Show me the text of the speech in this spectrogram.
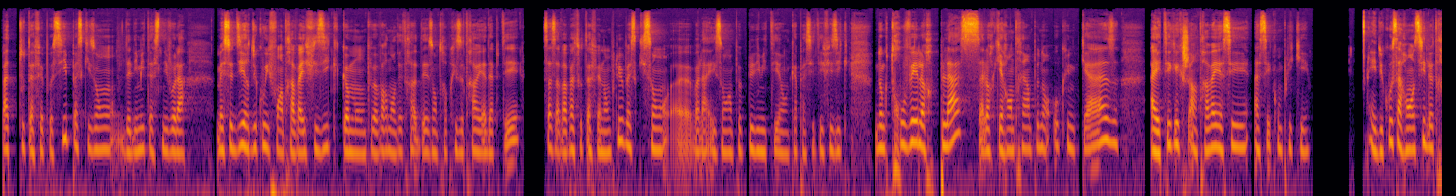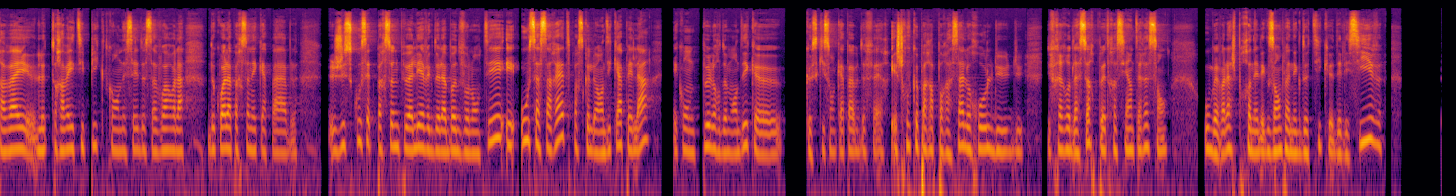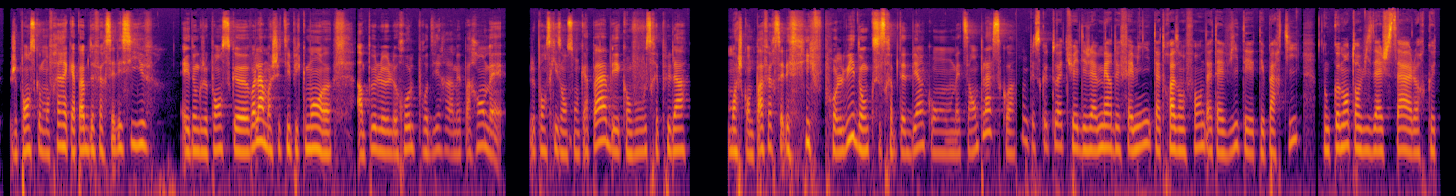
pas tout à fait possible parce qu'ils ont des limites à ce niveau-là. Mais se dire, du coup, ils font un travail physique comme on peut avoir dans des, entreprises de travail adaptées, ça, ça va pas tout à fait non plus parce qu'ils sont, euh, voilà, ils sont un peu plus limités en capacité physique. Donc, trouver leur place, alors qu'ils rentraient un peu dans aucune case, a été quelque, un travail assez, assez compliqué. Et du coup, ça rend aussi le travail, le travail typique quand on essaie de savoir voilà, de quoi la personne est capable, jusqu'où cette personne peut aller avec de la bonne volonté et où ça s'arrête parce que le handicap est là et qu'on ne peut leur demander que, ce qu'ils sont capables de faire. Et je trouve que par rapport à ça, le rôle du, frère ou de la sœur peut être aussi intéressant. Ou ben voilà, je prenais l'exemple anecdotique des lessives. Je pense que mon frère est capable de faire ses lessives. Et donc je pense que voilà, moi je suis typiquement euh, un peu le, le, rôle pour dire à mes parents, mais je pense qu'ils en sont capables et quand vous vous serez plus là, moi je compte pas faire ces lessives pour lui, donc ce serait peut-être bien qu'on mette ça en place, quoi. Parce que toi, tu es déjà mère de famille, tu as trois enfants, tu ta vie, tu es, partie. Donc comment t'envisages ça alors que tu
